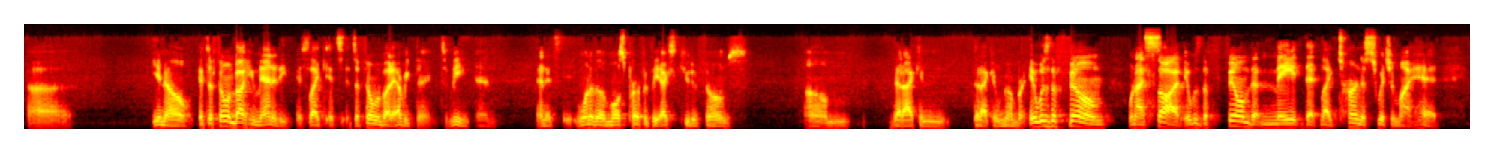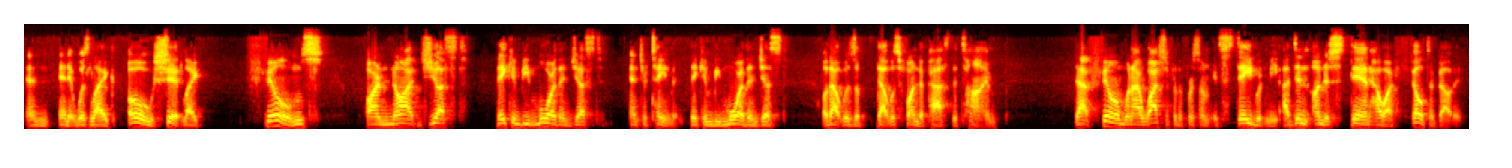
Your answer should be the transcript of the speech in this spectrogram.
Uh, you know, it's a film about humanity. It's like it's it's a film about everything to me, and and it's one of the most perfectly executed films um, that I can that I can remember. It was the film when I saw it, it was the film that made that like turned the switch in my head. And and it was like, oh shit, like films are not just they can be more than just entertainment. They can be more than just, oh, that was a that was fun to pass the time. That film, when I watched it for the first time, it stayed with me. I didn't understand how I felt about it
